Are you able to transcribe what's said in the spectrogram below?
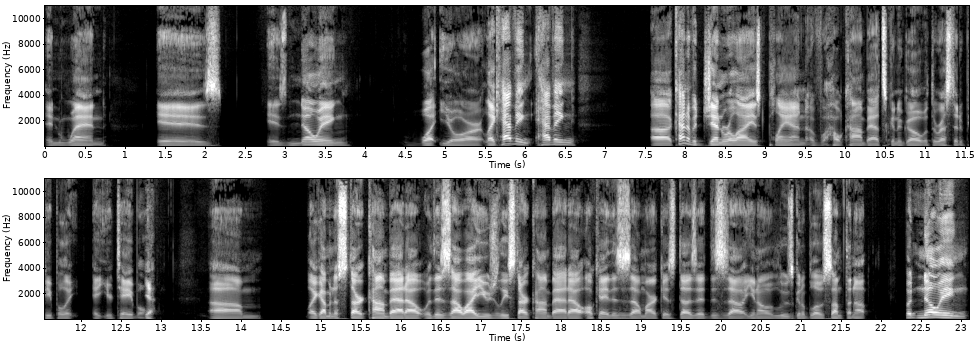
and when is is knowing what your like having having uh, kind of a generalized plan of how combat's going to go with the rest of the people at, at your table. Yeah. Um, like I'm going to start combat out with this is how I usually start combat out. Okay, this is how Marcus does it. This is how you know Lou's going to blow something up. But knowing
